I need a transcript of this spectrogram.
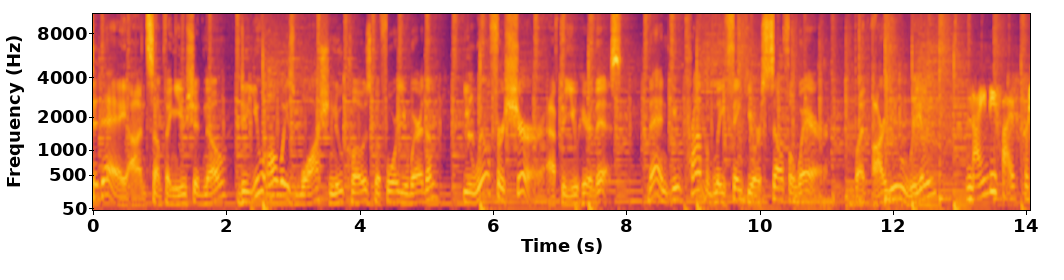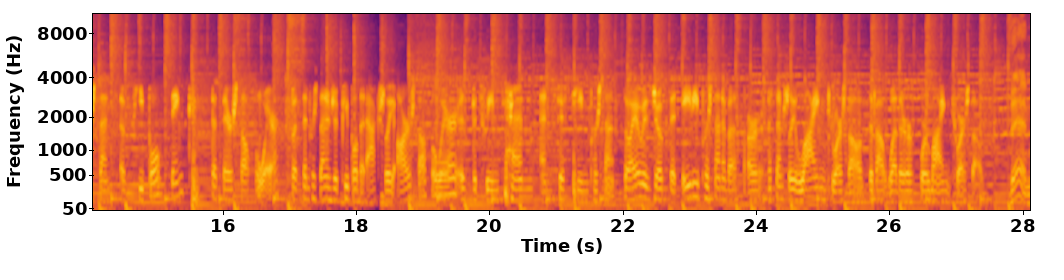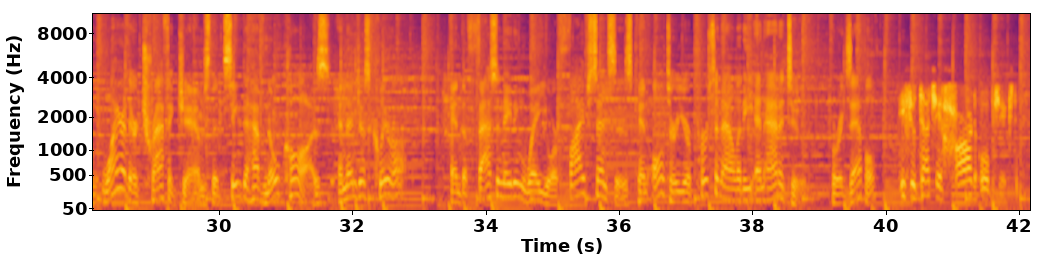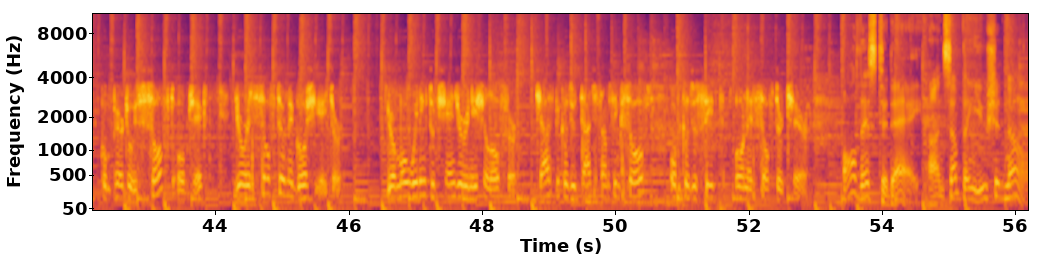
Today, on Something You Should Know, do you always wash new clothes before you wear them? You will for sure after you hear this. Then you probably think you're self aware. But are you really? 95% of people think that they're self aware, but the percentage of people that actually are self aware is between 10 and 15%. So I always joke that 80% of us are essentially lying to ourselves about whether we're lying to ourselves. Then, why are there traffic jams that seem to have no cause and then just clear up? And the fascinating way your five senses can alter your personality and attitude. For example, if you touch a hard object compared to a soft object, you're a softer negotiator. You're more willing to change your initial offer just because you touch something soft or because you sit on a softer chair. All this today on Something You Should Know.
